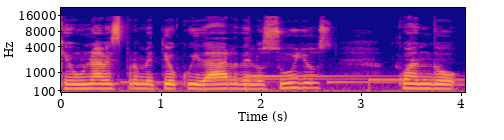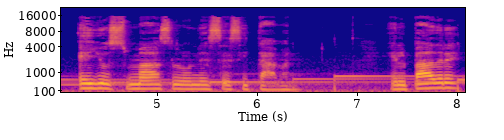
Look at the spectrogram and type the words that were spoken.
que una vez prometió cuidar de los suyos cuando ellos más lo necesitaban. El Padre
